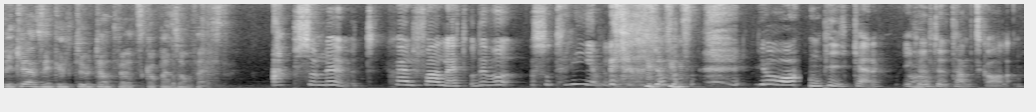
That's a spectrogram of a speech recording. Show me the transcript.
Det krävs en kulturtant för att skapa en sån fest. Absolut. Självfallet. Och det var så trevligt. Ja. Hon pikar i Ja. kulturtantskalan.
